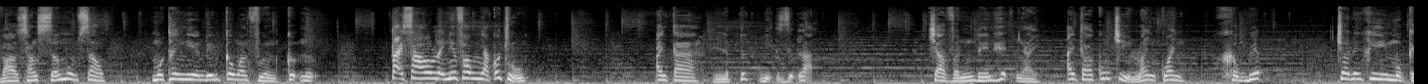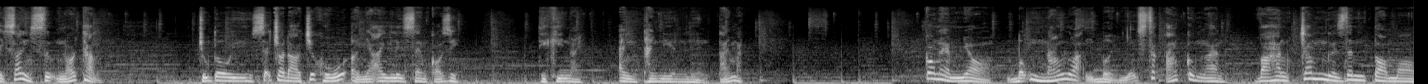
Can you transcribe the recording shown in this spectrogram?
Vào sáng sớm hôm sau, một thanh niên đến công an phường cự nữ. Tại sao lại niêm phong nhà có chủ? Anh ta lập tức bị giữ lại. Tra vấn đến hết ngày, anh ta cũng chỉ loanh quanh, không biết. Cho đến khi một cảnh sát hình sự nói thẳng chúng tôi sẽ cho đào chiếc hố ở nhà anh lên xem có gì thì khi này anh thanh niên liền tái mặt con hẻm nhỏ bỗng náo loạn bởi những sắc áo công an và hàng trăm người dân tò mò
